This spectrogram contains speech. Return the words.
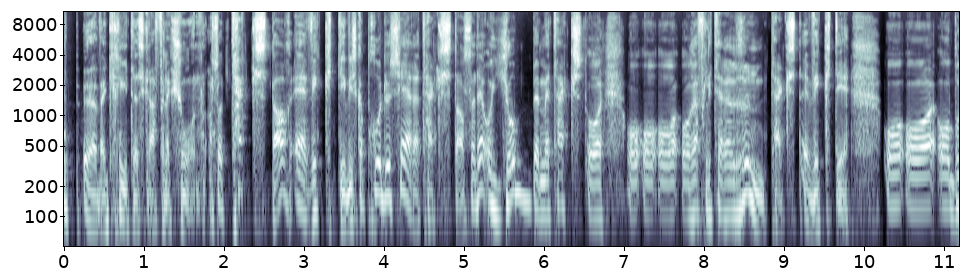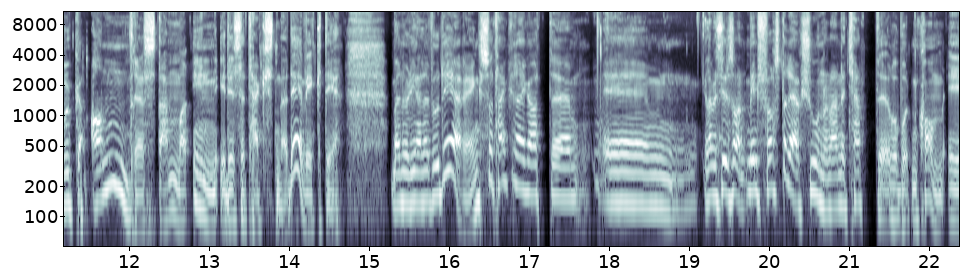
oppøve kritisk refleksjon. Altså Tekster er viktig, vi skal produsere tekster. Så det å jobbe med tekst og, og, og, og reflektere rundt tekst er viktig. Og, bruke andre stemmer inn i disse tekstene, det er viktig. Men når det gjelder vurdering, så tenker jeg at eh, eh, La meg si det sånn, min første reaksjon når denne chat roboten kom i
